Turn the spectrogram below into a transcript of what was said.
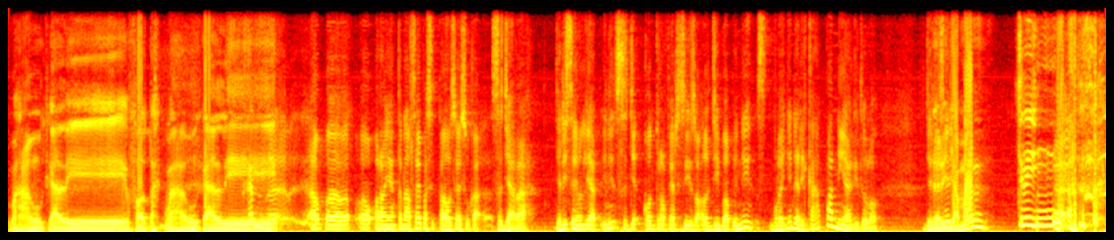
Mau kali, Voltak mau kali. Kan uh, apa orang yang kenal saya pasti tahu saya suka sejarah. Jadi saya melihat ini sejak kontroversi soal jibab ini mulainya dari kapan ya gitu loh. Jadi dari saya, zaman cering.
